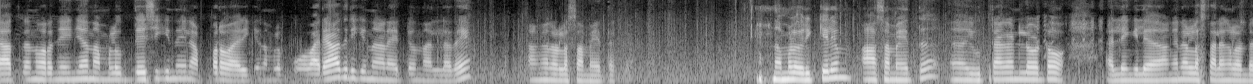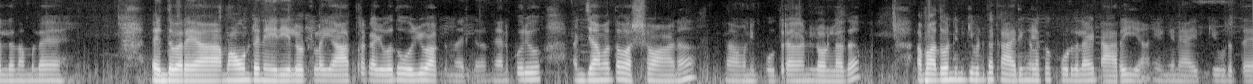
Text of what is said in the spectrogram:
യാത്ര എന്ന് പറഞ്ഞു കഴിഞ്ഞാൽ നമ്മൾ ഉദ്ദേശിക്കുന്നതിനപ്പുറമായിരിക്കും നമ്മൾ വരാതിരിക്കുന്നതാണ് ഏറ്റവും നല്ലത് അങ്ങനെയുള്ള സമയത്തൊക്കെ. നമ്മൾ ഒരിക്കലും ആ സമയത്ത് ഉത്തരാഖണ്ഡിലോട്ടോ അല്ലെങ്കിൽ അങ്ങനെയുള്ള സ്ഥലങ്ങളുണ്ടല്ലോ നമ്മുടെ എന്താ പറയുക മൗണ്ടൻ ഏരിയയിലോട്ടുള്ള യാത്ര കഴിവതും ഒഴിവാക്കുന്നതായിരിക്കും. ഞാനിപ്പോൾ ഒരു അഞ്ചാമത്തെ വർഷമാണ് നമ്മളിപ്പോൾ ഉത്തരാഖണ്ഡിലുള്ളത്. അപ്പോൾ അതുകൊണ്ട് എനിക്ക് ഇവിടുത്തെ കാര്യങ്ങളൊക്കെ കൂടുതലായിട്ട് അറിയാം. എങ്ങനെയായിരിക്കും ഇവിടുത്തെ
